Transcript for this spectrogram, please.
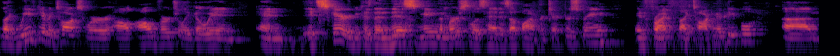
like we've given talks where I'll, I'll virtually go in, and it's scary because then this Ming the Merciless head is up on a projector screen in front, like talking to people. Um,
